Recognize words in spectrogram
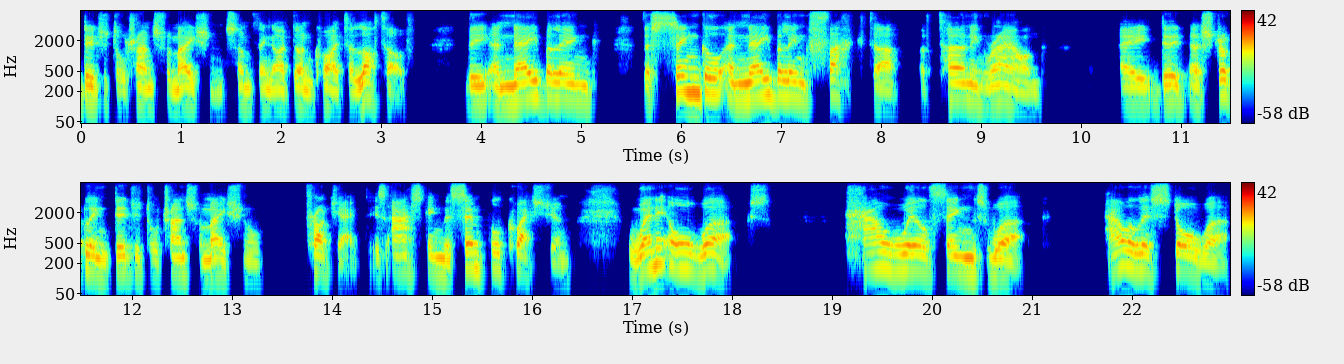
digital transformation, something I've done quite a lot of, the enabling, the single enabling factor of turning round a, a struggling digital transformational project is asking the simple question when it all works, how will things work? How will this store work?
